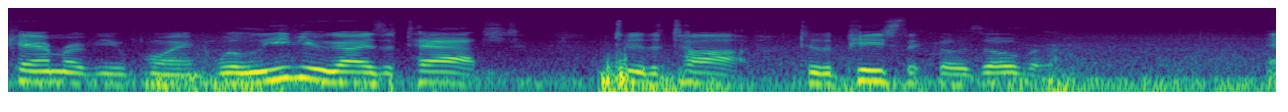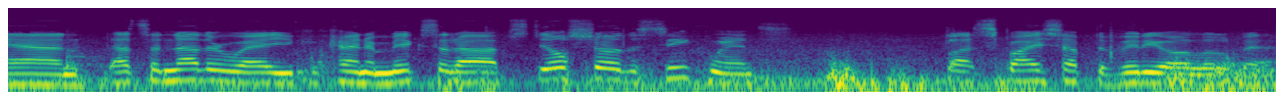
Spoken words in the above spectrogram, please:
camera viewpoint, we'll leave you guys attached to the top, to the piece that goes over. And that's another way you can kind of mix it up, still show the sequence, but spice up the video a little bit.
